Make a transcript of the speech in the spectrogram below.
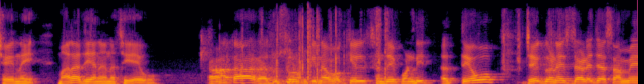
છે નહીં. મારા ધ્યાને નથી આવ્યો. આ હતા રાજુ સોલંકીના વકીલ સંજય પંડિત તેઓ જે ગણેશ જાડેજા સામે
